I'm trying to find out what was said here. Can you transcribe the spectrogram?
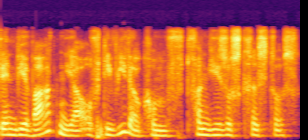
Denn wir warten ja auf die Wiederkunft von Jesus Christus.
